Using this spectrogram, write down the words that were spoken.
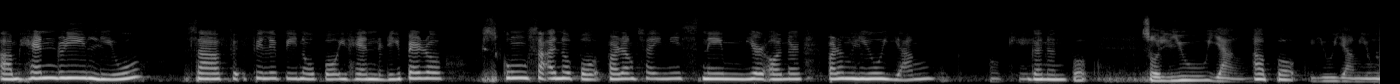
um, Henry Liu. Sa Fi- Filipino po, Henry. Pero kung sa ano po, parang Chinese name, Your Honor, parang Liu Yang. Okay. Ganun po. So, Liu Yang. Apo. Liu Yang yung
